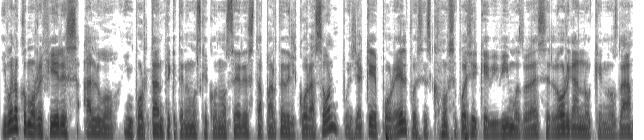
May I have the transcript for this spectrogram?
Y bueno, como refieres algo importante que tenemos que conocer esta parte del corazón, pues ya que por él, pues es como se puede decir que vivimos, ¿verdad? Es el órgano que nos da,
